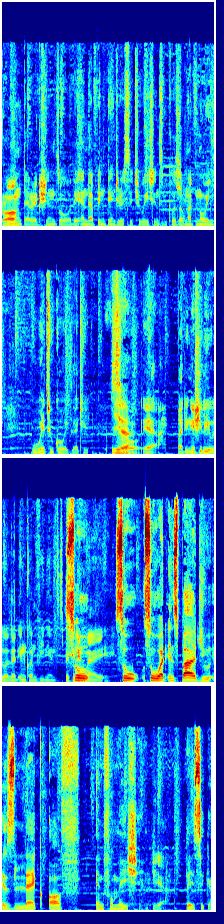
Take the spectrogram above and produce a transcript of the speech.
wrong directions or they end up in dangerous situations because of not knowing where to go exactly Yeah. so yeah but initially it was that inconvenience especially So- in my So, so what inspired you is lack of information, yeah basically.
